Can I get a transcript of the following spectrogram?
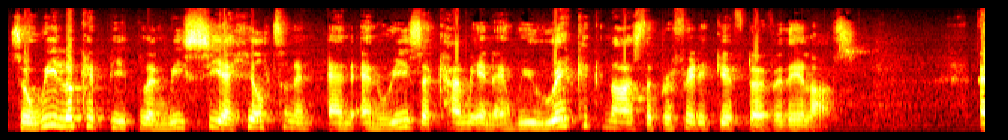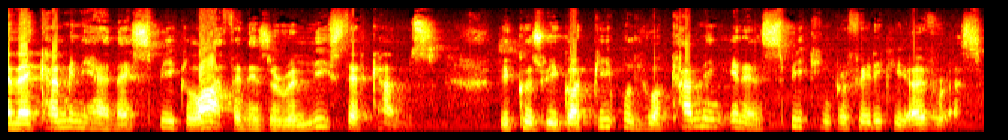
So we look at people and we see a Hilton and, and, and Reza come in, and we recognize the prophetic gift over their lives and they come in here and they speak life, and there's a release that comes because we've got people who are coming in and speaking prophetically over us.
